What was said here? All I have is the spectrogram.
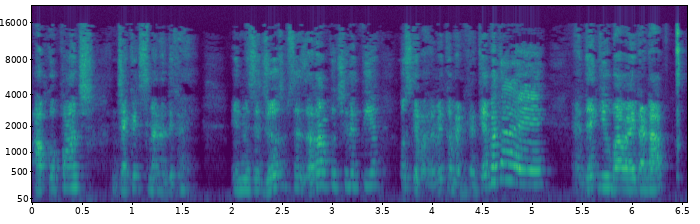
आपको पाँच जैकेट्स मैंने दिखाए इनमें से जो सबसे ज़्यादा आपको अच्छी लगती है, उसके बारे में कमेंट करके बताएँ। And thank you bye bye tata.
